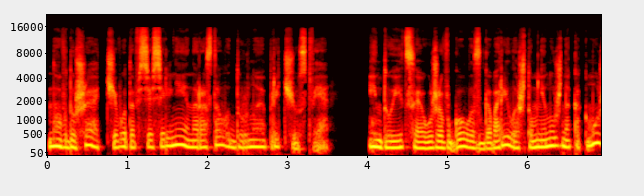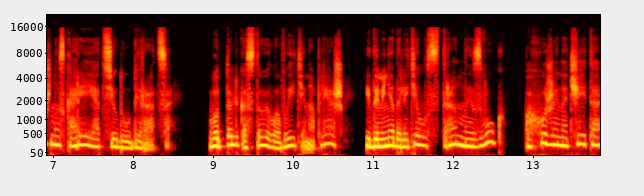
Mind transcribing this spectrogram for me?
но в душе от чего-то все сильнее нарастало дурное предчувствие. Интуиция уже в голос говорила, что мне нужно как можно скорее отсюда убираться. Вот только стоило выйти на пляж, и до меня долетел странный звук, похожий на чей-то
